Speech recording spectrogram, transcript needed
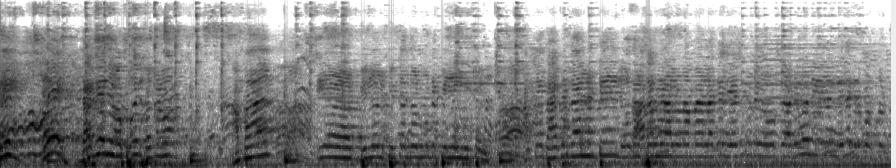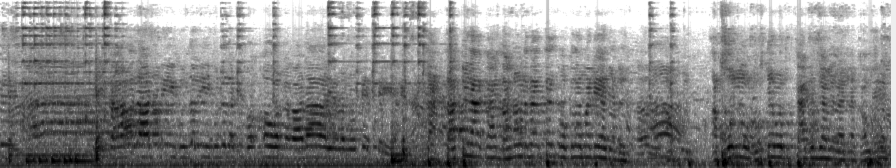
ఏ అమ్మా ఇక పిల్లలు పిక్కలు తోడుకుంటే పిల్లలు ఉంటారు అక్క దాకుడు కాళ్ళు ఉంటే అమ్మాయిలాగా చేసుకుంటే ఒక అడుగు నేను నీ దగ్గరికి వస్తుంటే ఈ గుంజలు ఈ గుంజలు తట్టి గొప్ప ఒక కాడ ఏదైనా ఉంటే. తట్టుగా నన్నోడు దాంతో ఒకదమంటే అది ఉండదు. ఫోన్లో ఉంటే తాకుడు కాలేదు అట్లా కౌన్సిలర్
